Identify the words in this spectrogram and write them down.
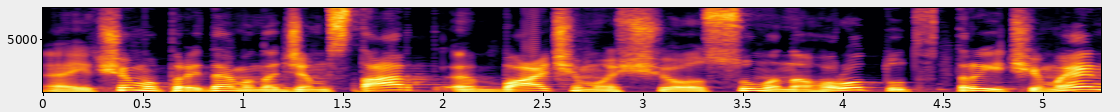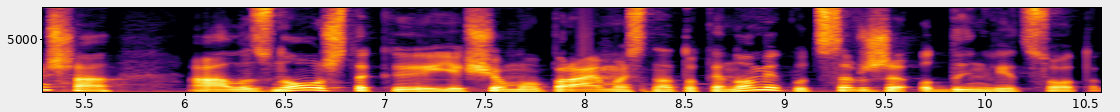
Е, Якщо ми перейдемо на Jumpstart, е, бачимо, що сума нагород тут втричі менша, але знову ж таки, якщо ми опираємось на токеноміку, це вже 1%.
